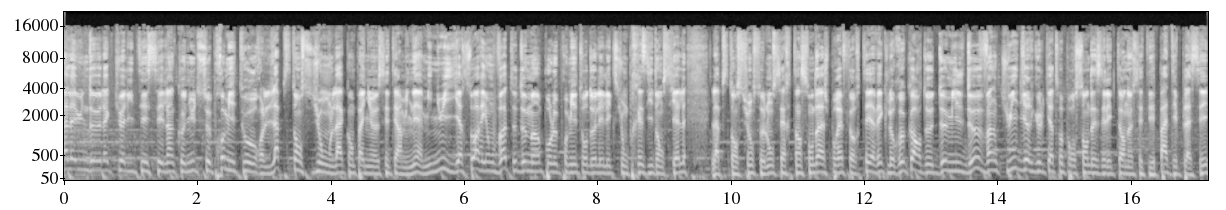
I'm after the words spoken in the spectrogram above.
À la une de l'actualité, c'est l'inconnu de ce premier tour, l'abstention. La campagne s'est terminée à minuit hier soir et on vote demain pour le premier tour de l'élection présidentielle. L'abstention, selon certains sondages, pourrait flirter avec le record de 2002. 28,4% des électeurs ne s'étaient pas déplacés.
